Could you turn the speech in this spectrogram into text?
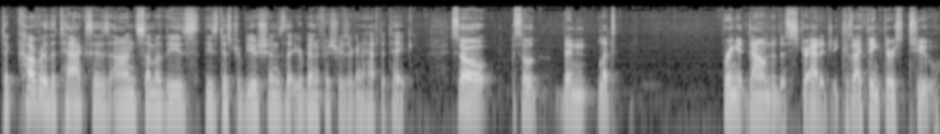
to cover the taxes on some of these these distributions that your beneficiaries are going to have to take. So so then let's bring it down to the strategy because I think there's two.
